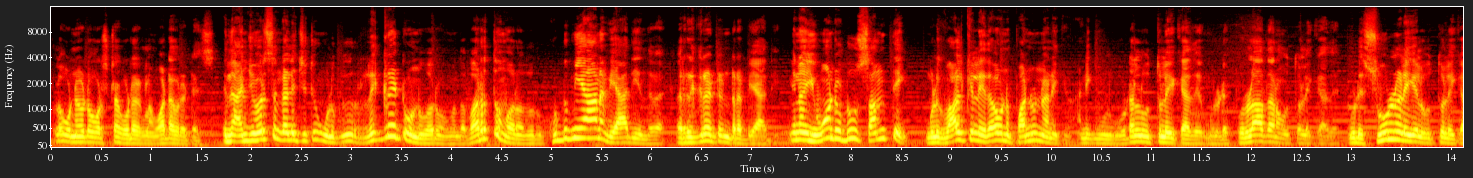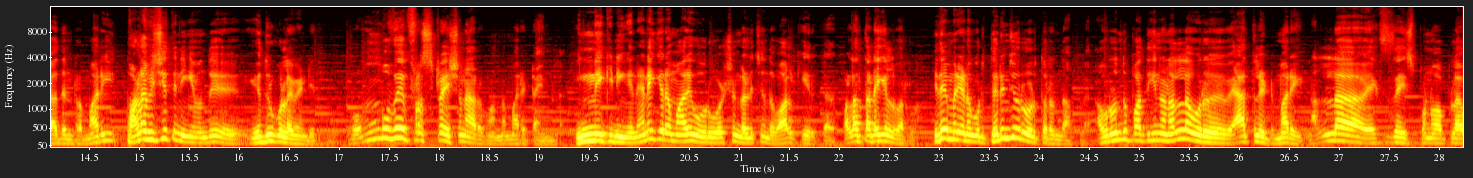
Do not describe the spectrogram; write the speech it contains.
இல்லை உன்னோட ஒர்ஸ்ட்டாக கூட இருக்கலாம் வாட் எவர் இட் இஸ் இந்த அஞ்சு வருஷம் கழிச்சுட்டு உங்களுக்கு ரிக்ரெட் ஒன்று வரும். அந்த வருத்தம் வரும். அது ஒரு குடுமையான வியாதி இந்த ரிக்ரெட்ன்ற வியாதி. ஏன்னா you want to do something உங்களுக்கு வாழ்க்கையில் ஏதோ ஒன்று பண்ணணும்னு நினைக்கும் அன்னைக்கு உங்களுக்கு உடல் ஒத்துழைக்காது உங்களுடைய பொருளாதாரம் ஒத்துழைக்காது உங்களுடைய சூழ்நிலைகள் ஒத்துழைக்காதுன்ற மாதிரி பல விஷயத்தை நீங்கள் வந்து எதிர்கொள்ள வேண்டியிருக்கும். ரொம்பவே ஃப்ரஸ்ட்ரேஷனாக இருக்கும் அந்த மாதிரி டைமில் இன்னைக்கு நீங்கள் நினைக்கிற மாதிரி ஒரு வருஷம் கழிச்சு இந்த வாழ்க்கை இருக்காது. பல தடைகள் வரலாம். இதே மாதிரி எனக்கு ஒரு தெரிஞ்சவர் ஒருத்தர் இருந்தாப்ல அவர் வந்து பார்த்தீங்கன்னா நல்ல ஒரு ஆத்லெட் மாதிரி நல்லா எக்ஸசைஸ் பண்ணுவாப்ல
